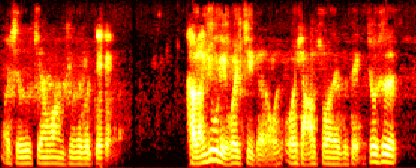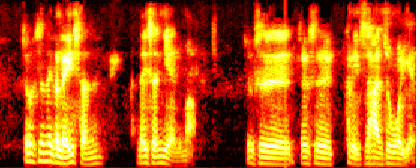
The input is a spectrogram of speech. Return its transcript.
我其实间忘记那部电影了，可能尤里会记得。我我想要说那部电影，就是就是那个雷神，雷神演的嘛，就是就是克里斯汉斯沃演，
